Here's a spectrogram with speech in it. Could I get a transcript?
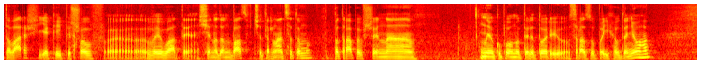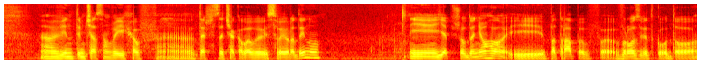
товариш, який пішов е, воювати ще на Донбас в 14-му. Потрапивши на неокуповану територію, зразу поїхав до нього. Е, Він тим часом виїхав, е, теж зачекав свою родину. І я пішов до нього і потрапив е, в розвідку до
